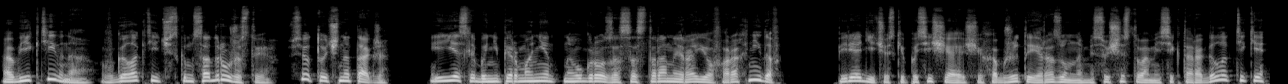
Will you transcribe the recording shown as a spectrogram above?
Объективно, в галактическом содружестве все точно так же. И если бы не перманентная угроза со стороны раев арахнидов, периодически посещающих обжитые разумными существами сектора галактики,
